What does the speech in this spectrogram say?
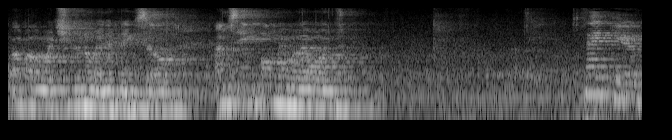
about which you don't know anything. So I'm saying only what I want. Thank you.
